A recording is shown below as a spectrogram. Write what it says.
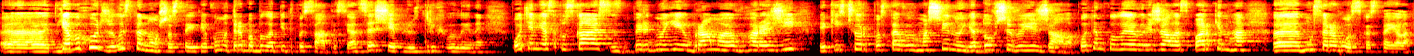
е, я виходжу, листоноша стоїть, якому треба було підписатися, а це ще плюс 3 хвилини. Потім я спускаюсь перед моєю брамою в гаражі, якийсь чорт поставив машину, я довше виїжджала. Потім, коли я виїжджала з паркінга, е, мусоровозка стояла.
